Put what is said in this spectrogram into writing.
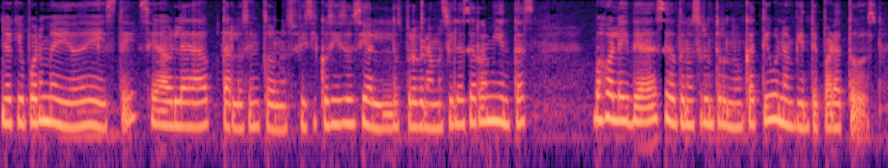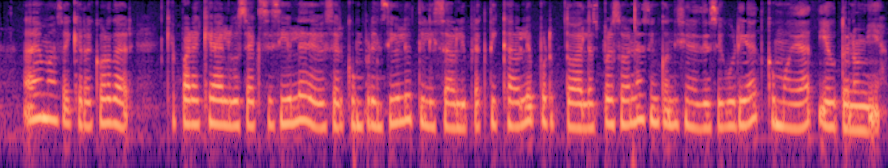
ya que por medio de este se habla de adaptar los entornos físicos y sociales, los programas y las herramientas bajo la idea de hacer de nuestro entorno educativo un ambiente para todos. Además, hay que recordar que para que algo sea accesible debe ser comprensible, utilizable y practicable por todas las personas en condiciones de seguridad, comodidad y autonomía.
